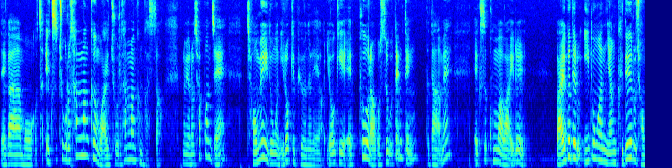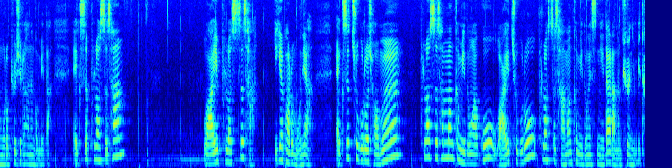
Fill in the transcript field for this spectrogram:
내가 뭐 x축으로 3만큼 y축으로 3만큼 갔어. 그럼 여러분 첫 번째 점의 이동은 이렇게 표현을 해요. 여기 f라고 쓰고 땡땡 그 다음에 x, y를 말 그대로 이동한 양 그대로 점으로 표시를 하는 겁니다. x 플러스 3, y 플러스 4. 이게 바로 뭐냐? x축으로 점을 플러스 3만큼 이동하고 y축으로 플러스 4만큼 이동했습니다. 라는 표현입니다.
